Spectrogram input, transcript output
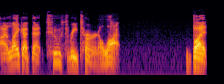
I like at that two three turn a lot, but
